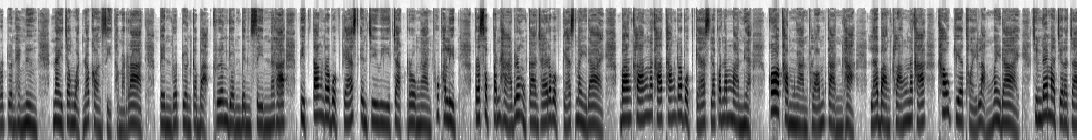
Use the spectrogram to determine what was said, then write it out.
รถยนต์แห่งหนึ่ง ในจังหวัดนครศรีธรรมราช เป็นรถยนต์กระบะเครื่องยนต์เบนซินนะคะ ติดตั้งระบบแก๊ส NGV จากโรงงานผู้ผลิต ประสบปัญหาเรื่องของการใช้ระบบแก๊สไม่ได้ บางครั้งนะคะ ทั้งระบบแก๊สแล้วก็น้ำมันเนี่ยก็ทำงานพร้อมกันค่ะ และบางครั้งนะคะ เข้าเกียร์ถอยหลังไม่ได้ จึงได้มาเจรจา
